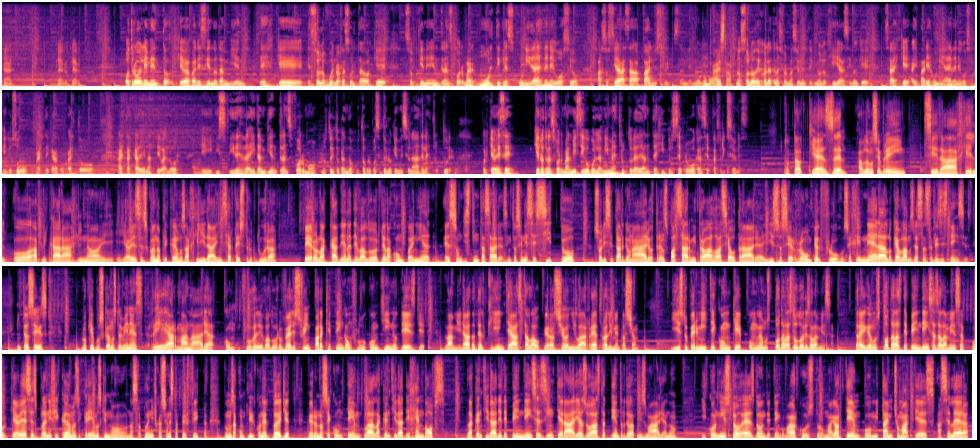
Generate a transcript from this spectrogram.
Claro, claro, claro. Otro elemento que va apareciendo también es que son los buenos resultados que se obtiene en transformar múltiples unidades de negocio asociadas a value streams también, ¿no? Como no solo dejo la transformación en tecnología, sino que sabes que hay varias unidades de negocio que yo subo a este carro, a esto, a estas cadenas de valor. Y, y, desde ahí también transformo, lo estoy tocando justo a propósito de lo que mencionabas de la estructura, porque a veces quiero transformarme y sigo con la misma estructura de antes y se provocan ciertas fricciones. Total, que es el, hablamos siempre en ser ágil ou aplicar ágil, não? E, e a vezes quando aplicamos agilidade em certa estrutura, pero la cadena de valor de la compañía es, son distintas áreas. Entonces necesito solicitar de una área o traspasar mi trabajo hacia otra área. Y eso se rompe el flujo, se genera lo que hablamos de esas resistencias. Entonces, lo que buscamos también es rearmar la área con flujo de valor o value stream para que tenga un flujo continuo desde la mirada del cliente hasta la operación y la retroalimentación. E isto permite com que pongamos todas as dores à mesa, traigamos todas as dependências à mesa, porque a vezes planificamos e creemos que no, nossa planificação está perfeita, vamos a cumprir com o budget, mas não se contempla a quantidade de handoffs, a quantidade de dependências interáreas ou até dentro da mesma área, não? E com isto é onde tenho maior custo, maior tempo, meu time to market é acelera,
